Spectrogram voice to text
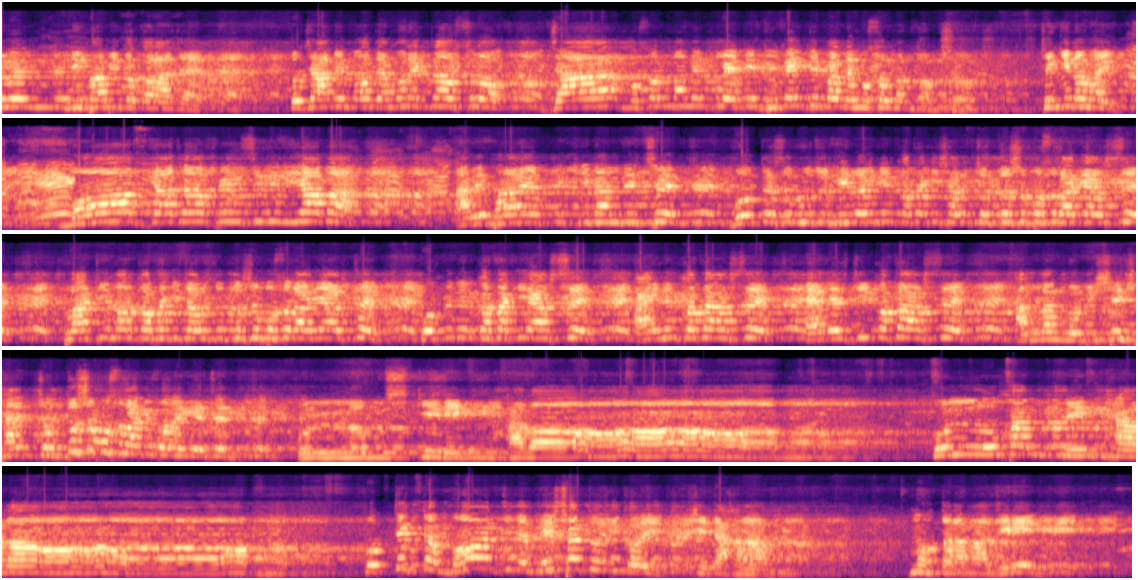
নির্ভাবিত করা যায়। তো জানে মদ এমন একটা অস্ত্র যা মুসলমানের প্লেটে ঢুকাইতে পারলে মুসলমান ধ্বংস। ঠিক না ভাই? মদ, গাঁজা ফেন্সিডিল ইয়াবা আরে ভাই, আপনি কি নাম দিচ্ছেন? বলতেছেন হুজুর হিরোইনের কথা কি সাড়ে চোদ্দশো বছর আগে আসছে? প্লাটিমার কথা কি সাড়ে চোদ্দশো বছর আগে আসছে? কোকিনের কথা কি আসছে? আইনের কথা আসছে? এলএসজির কথা আসছে? আল্লাহ নবী সেই সাড়ে চোদ্দশো বছর আগে বলে গিয়েছেন, কুল্লু মুস্কিরিন হারাম। কুল্লু খামরিন হারাম। প্রত্যেকটা মদ যেটা নেশা তৈরি করে, সেটা হারাম। মহতারা মাজিরে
